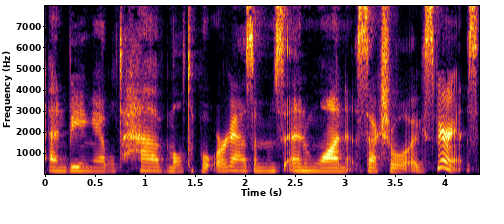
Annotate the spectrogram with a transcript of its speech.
and being able to have multiple orgasms in one sexual experience.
